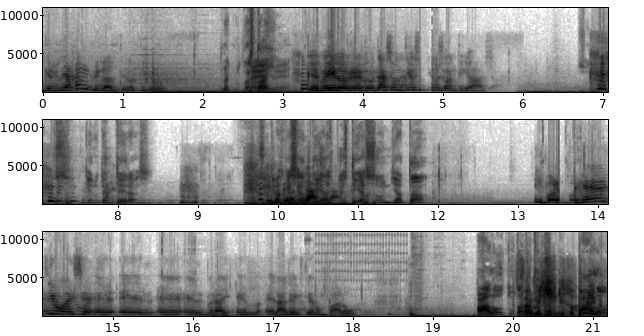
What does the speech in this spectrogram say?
¿Qué deja de pilarte, tío? Reclutas ¿Eh? time. Que mí los reclutas son tíos y tíos son tías. Que no te enteras. ¿Y por qué Que no sean tías? tías, pues tías son, ya está. ¿Y por, por qué el tío ese, el, el, el, el, Bray- el, el Alex tiene un palo? Palo, tú también tienes un palo.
